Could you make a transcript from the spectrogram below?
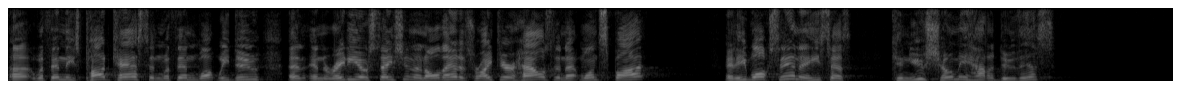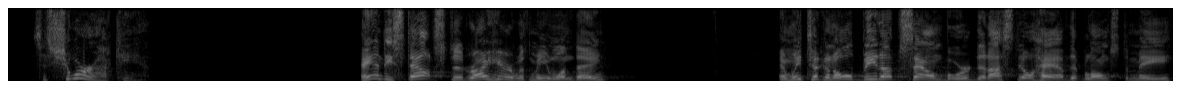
uh, within these podcasts and within what we do in the radio station and all that. It's right there housed in that one spot. And he walks in and he says, Can you show me how to do this? I said, Sure, I can. Andy Stout stood right here with me one day, and we took an old beat up soundboard that I still have that belongs to me,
